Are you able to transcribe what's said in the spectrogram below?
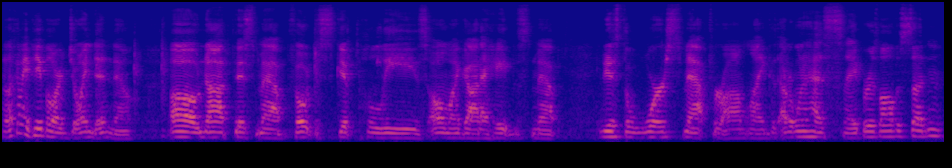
Look how many people are joined in now. Oh, not this map. Vote to skip, please. Oh my god, I hate this map. It is the worst map for online because everyone has snipers all of a sudden,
